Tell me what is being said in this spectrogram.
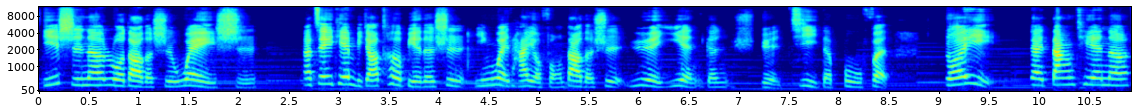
吉时呢落到的是未时。那这一天比较特别的是，因为它有逢到的是月宴跟血祭的部分，所以在当天呢，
